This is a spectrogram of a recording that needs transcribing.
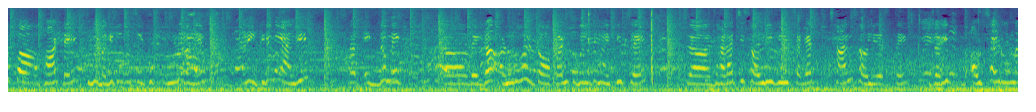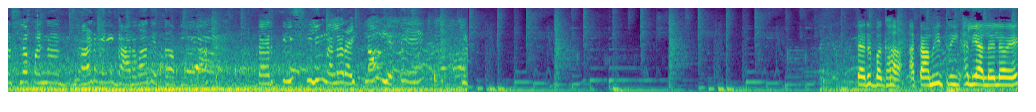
खूप हॉट आहे. तुम्ही बघितलं असेल खूप ऊन आहे आणि इकडे मी आली तर एकदम एक वेगळा अनुभव येतो आपण. तुम्हाला तर माहितीच आहे झाडाची सावली ही सगळ्यात छान सावली असते. जरी आउटसाईड ऊन असलं पण झाड हे गारवा देतं आपल्याला. तर तीच फिलिंग मला राईट नाव येते. तर बघा आता आम्ही ट्री खाली आलेलो आहे.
